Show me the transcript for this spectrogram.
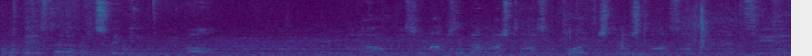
oder der ist da direkt. Und da auch nicht Amsterdamer Straße und Wolkensteinstraße, hat er mir erzählt.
